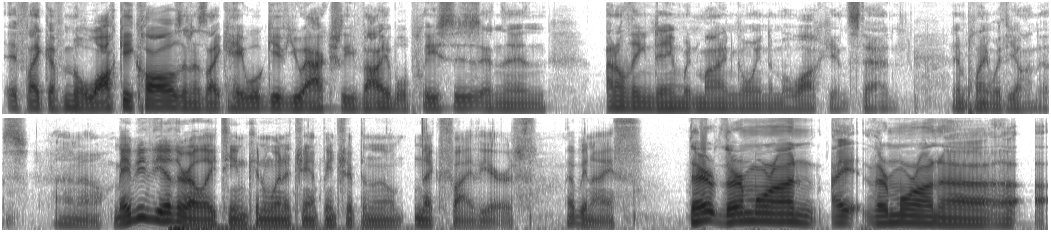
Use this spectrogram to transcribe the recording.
if like if Milwaukee calls and is like, "Hey, we'll give you actually valuable pieces," and then I don't think Dame would mind going to Milwaukee instead and playing with Giannis. I don't know. Maybe the other LA team can win a championship in the next five years. That'd be nice. They're they're more on I they're more on a, a, a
